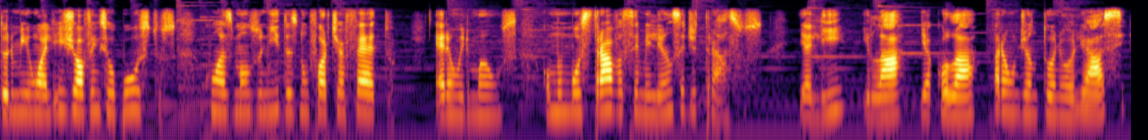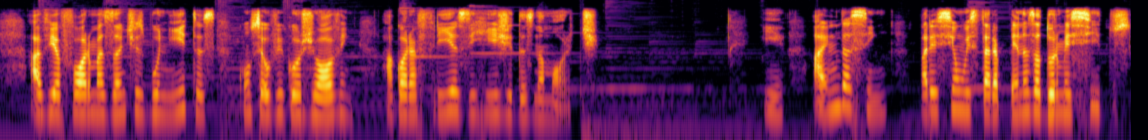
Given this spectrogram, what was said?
Dormiam ali jovens robustos, com as mãos unidas num forte afeto. Eram irmãos, como mostrava a semelhança de traços. E ali, e lá, e acolá, para onde Antônio olhasse, havia formas antes bonitas, com seu vigor jovem, agora frias e rígidas na morte. E, ainda assim, pareciam estar apenas adormecidos,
